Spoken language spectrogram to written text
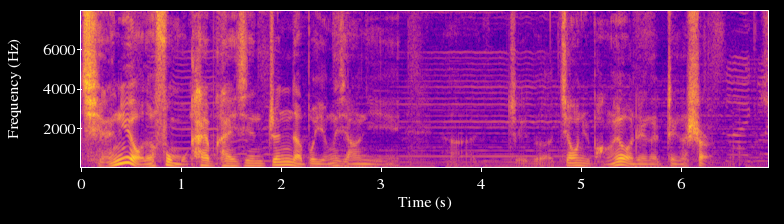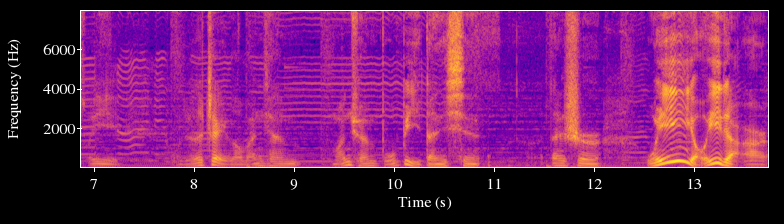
前女友的父母开不开心，真的不影响你啊，这个交女朋友这个这个事儿，所以我觉得这个完全完全不必担心。但是，唯一有一点儿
